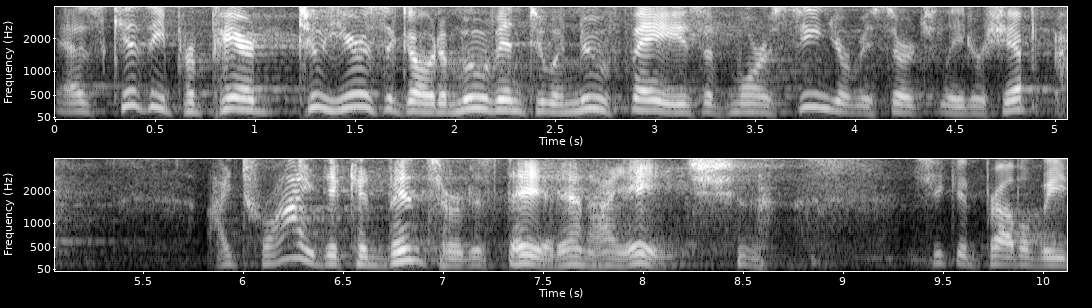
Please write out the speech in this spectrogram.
As Kizzy prepared two years ago to move into a new phase of more senior research leadership, I tried to convince her to stay at NIH. she could probably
